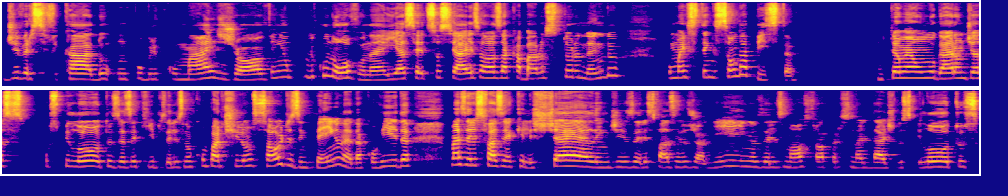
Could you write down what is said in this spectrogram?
diversificado, um público mais jovem, um público novo, né? E as redes sociais elas acabaram se tornando uma extensão da pista. Então é um lugar onde as, os pilotos e as equipes eles não compartilham só o desempenho né, da corrida, mas eles fazem aqueles challenges, eles fazem os joguinhos, eles mostram a personalidade dos pilotos,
